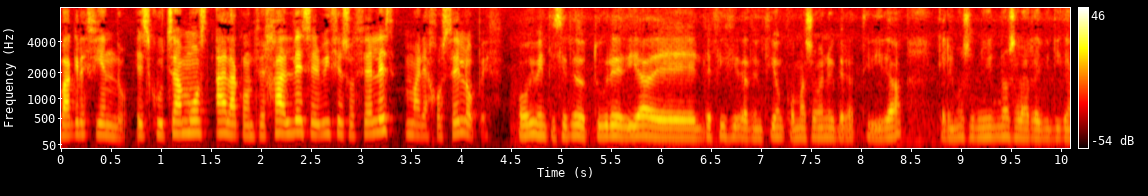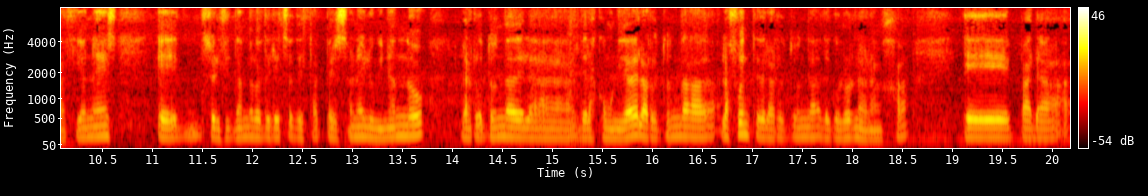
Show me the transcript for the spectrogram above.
va creciendo. Escuchamos a la concejal de Servicios Sociales, María José López. Hoy, 27 de octubre, día del déficit de atención con más o menos hiperactividad, queremos unirnos a las reivindicaciones eh, solicitando los derechos de estas personas, iluminando la rotonda de, las comunidades, la rotonda, la fuente de la rotonda de color naranja, eh, para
